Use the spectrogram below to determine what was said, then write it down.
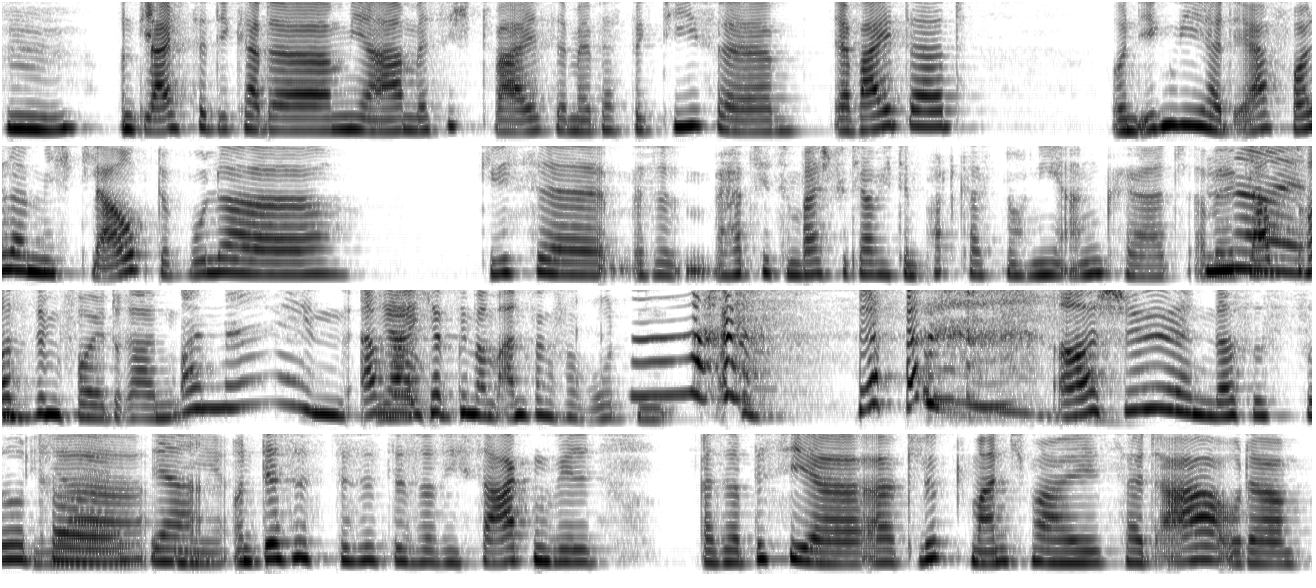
Und gleichzeitig hat er mir auch meine Sichtweise, meine Perspektive erweitert. Und irgendwie hat er voll an mich glaubt, obwohl er gewisse, also er hat sich zum Beispiel, glaube ich, den Podcast noch nie angehört, aber er Nein. glaubt trotzdem voll dran. Oh nein. Aber ja, ich habe es ihm am Anfang verboten. oh, schön, das ist so toll. Ja, ja. Nee. Und das ist, das ist das, was ich sagen will. Also ein bisschen äh, Glück manchmal ist halt ah oder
